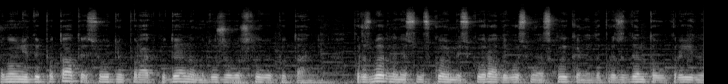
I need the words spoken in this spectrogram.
Шановні депутати, сьогодні в порядку денному дуже важливе питання. Про звернення Сумської міської ради 8 скликання до президента України,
